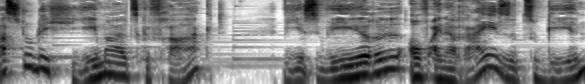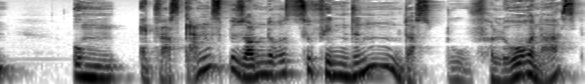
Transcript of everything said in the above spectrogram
Hast du dich jemals gefragt, wie es wäre, auf eine Reise zu gehen, um etwas ganz Besonderes zu finden, das du verloren hast?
